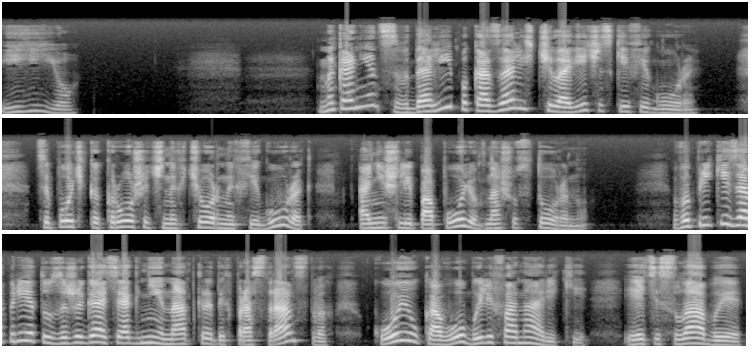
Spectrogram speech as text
и ее. Наконец, вдали показались человеческие фигуры. Цепочка крошечных черных фигурок, они шли по полю в нашу сторону. Вопреки запрету зажигать огни на открытых пространствах, Кое у кого были фонарики, и эти слабые,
